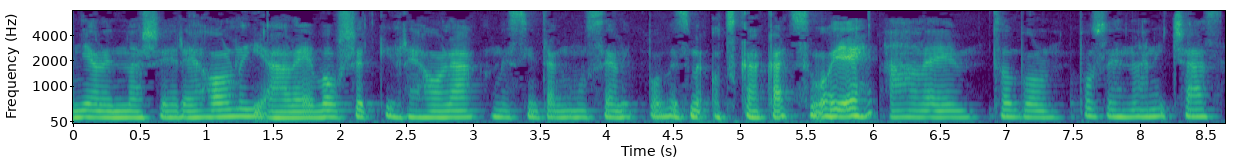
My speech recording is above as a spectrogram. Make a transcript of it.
nielen naše reholy, ale vo všetkých reholách sme si tak museli, povedzme, odskákať svoje. Ale to bol požehnaný čas.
